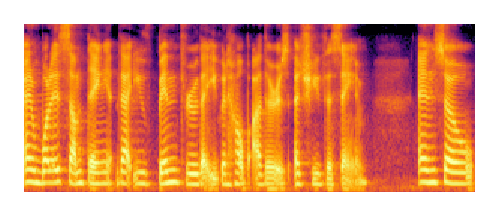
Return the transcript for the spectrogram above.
and what is something that you've been through that you can help others achieve the same. And so,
